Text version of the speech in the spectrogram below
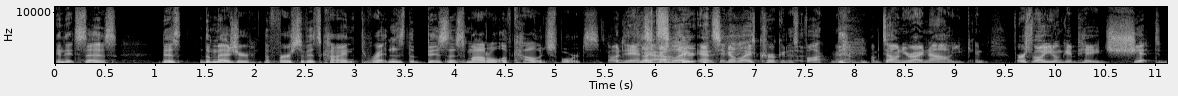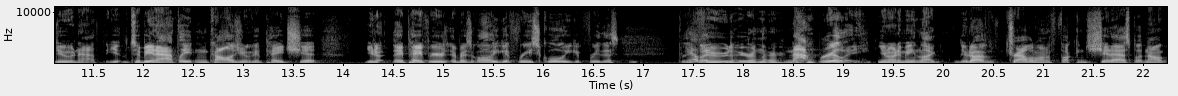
And it says this: the measure, the first of its kind, threatens the business model of college sports. Oh, the NCAA, NCAA is crooked as fuck, man. I'm telling you right now. You can, first of all, you don't get paid shit to do an athlete. To be an athlete in college, you don't get paid shit. You don't. They pay for your. Everybody's like, oh, you get free school, you get free this, Free Yeah, food here and there. Not really. You know what I mean? Like, dude, I've traveled on a fucking shit ass. But now,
